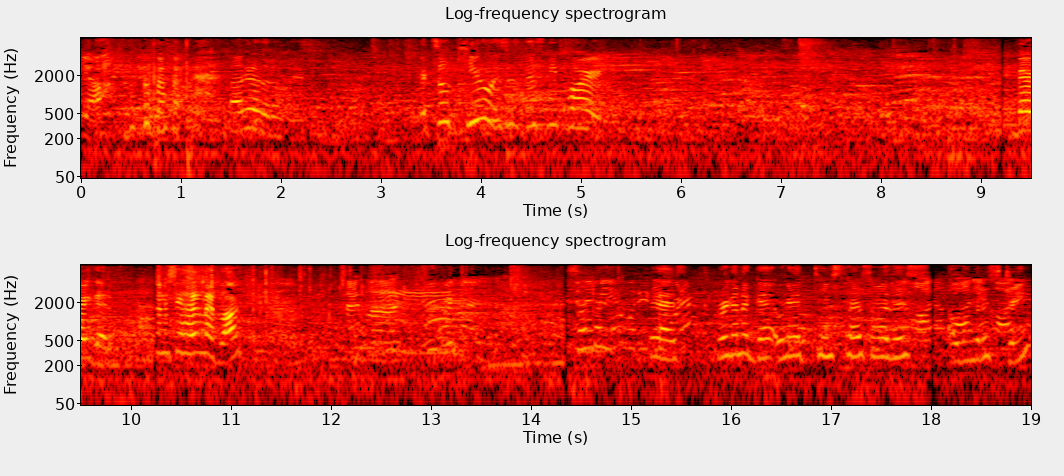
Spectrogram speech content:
Yeah. I'll get a little bit. It's so cute. This is Disney Park. Very good. Gonna say hi to my vlog. Hi vlog. Hey guys, we're gonna get we're gonna taste test some of this Alondra's drink.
